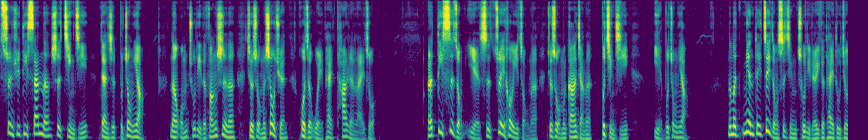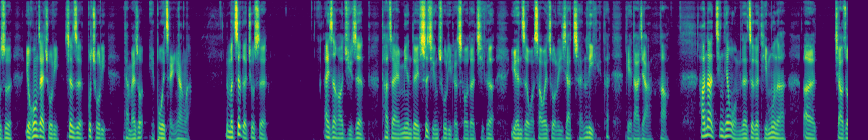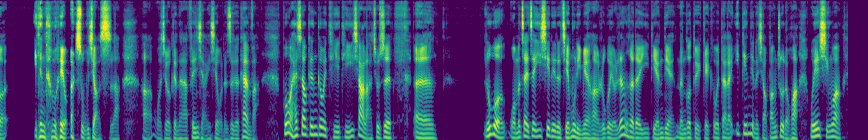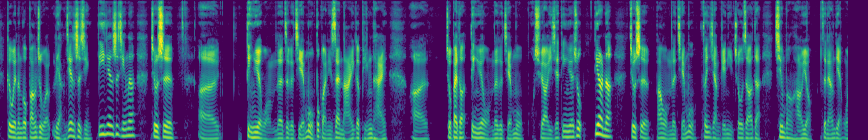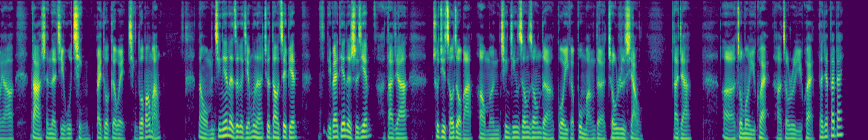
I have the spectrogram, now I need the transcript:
顺序第三呢是紧急但是不重要，那我们处理的方式呢就是我们授权或者委派他人来做。而第四种也是最后一种呢，就是我们刚刚讲的不紧急也不重要。那么面对这种事情处理的一个态度就是有空再处理，甚至不处理，坦白说也不会怎样了。那么这个就是艾森豪矩阵他在面对事情处理的时候的几个原则，我稍微做了一下整理给他给大家啊。好，那今天我们的这个题目呢，呃，叫做一天可不可以有二十五小时啊？啊，我就跟大家分享一些我的这个看法。不过还是要跟各位提提一下啦，就是嗯。如果我们在这一系列的节目里面哈，如果有任何的一点点能够对给各位带来一点点的小帮助的话，我也希望各位能够帮助我两件事情。第一件事情呢，就是呃订阅我们的这个节目，不管你在哪一个平台，呃。就拜托订阅我们这个节目，我需要一些订阅数。第二呢，就是把我们的节目分享给你周遭的亲朋好友，这两点我要大声的几乎，请拜托各位，请多帮忙。那我们今天的这个节目呢，就到这边。礼拜天的时间啊，大家出去走走吧。啊，我们轻轻松松的过一个不忙的周日下午。大家呃，周末愉快啊，周日愉快，大家拜拜。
